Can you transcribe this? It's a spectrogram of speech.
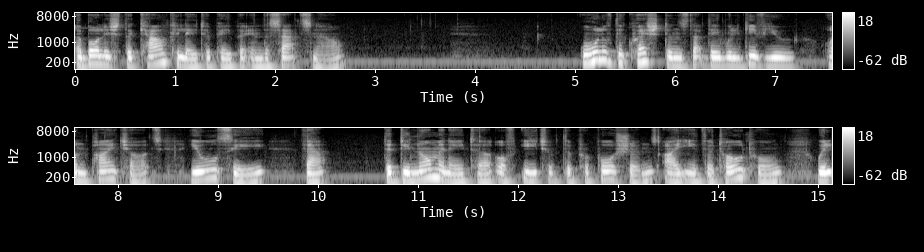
abolished the calculator paper in the SATs now, all of the questions that they will give you on pie charts, you will see that the denominator of each of the proportions, i.e., the total, will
